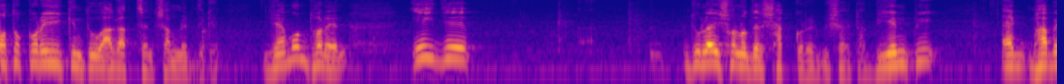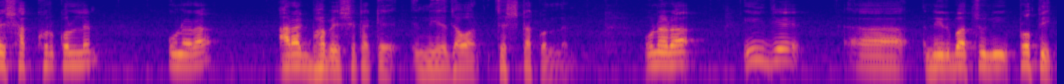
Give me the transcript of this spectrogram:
মতো করেই কিন্তু আগাচ্ছেন সামনের দিকে। যেমন ধরেন এই যে জুলাই সনদের স্বাক্ষরের বিষয়টা। বিএনপি একভাবে স্বাক্ষর করলেন ওনারা আর একভাবে সেটাকে নিয়ে যাওয়ার চেষ্টা করলেন। ওনারা এই যে নির্বাচনী প্রতীক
